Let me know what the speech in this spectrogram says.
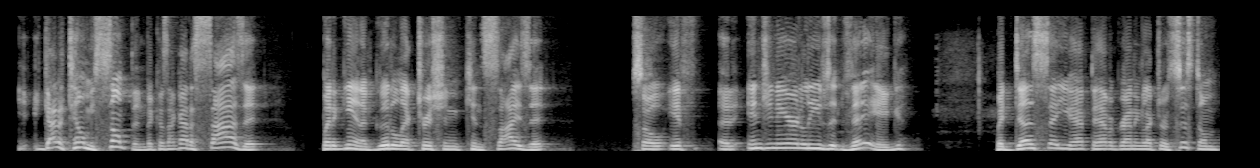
you got to tell me something because I got to size it." But again, a good electrician can size it. So if an engineer leaves it vague, but does say you have to have a grounding electrode system,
